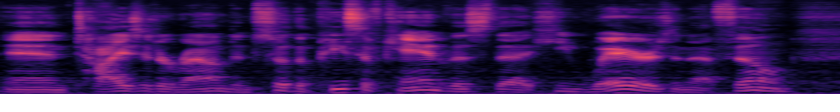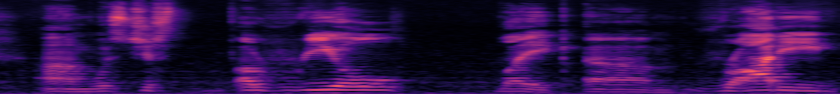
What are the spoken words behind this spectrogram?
and ties it around him. So the piece of canvas that he wears in that film um, was just a real like um, roddy,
